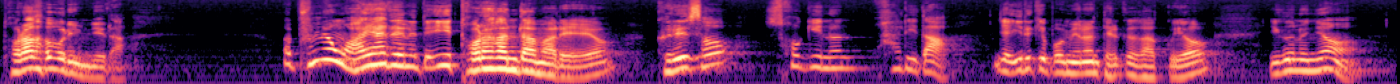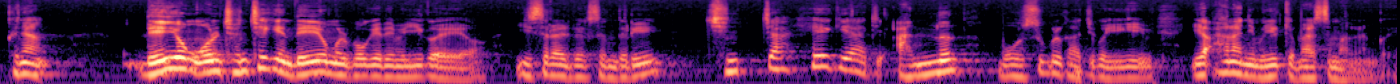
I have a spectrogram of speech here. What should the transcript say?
돌아가 버립니다. 아, 분명 와야 되는데 이 돌아간단 말이에요. 그래서 속이는 활이다. 이제 이렇게 보면 될 것 같고요. 이거는요, 그냥 내용 오늘 전체적인 내용을 보게 되면 이거예요. 이스라엘 백성들이 진짜 회개하지 않는 모습을 가지고 이, 이 하나님은 이렇게 말씀하는 거예요.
